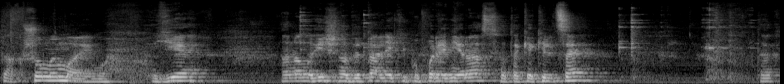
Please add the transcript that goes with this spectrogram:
Так, що ми маємо? Є аналогічна деталь, як і попередній раз, отаке кільце. Так.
